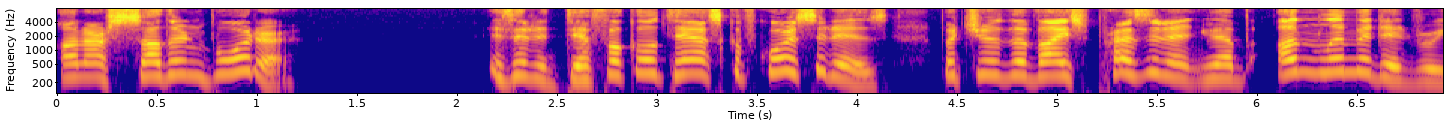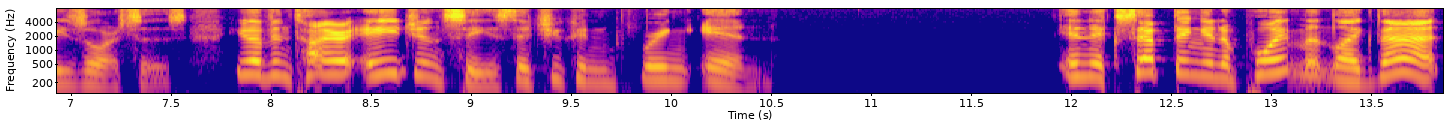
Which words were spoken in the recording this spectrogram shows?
on our southern border. Is it a difficult task? Of course it is. But you're the vice president. You have unlimited resources. You have entire agencies that you can bring in. In accepting an appointment like that,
